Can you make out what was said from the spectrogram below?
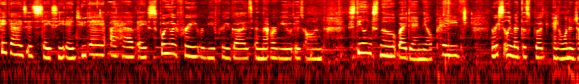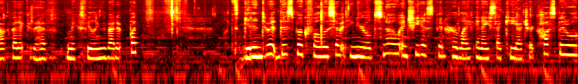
Hey guys, it's Staci and today I have a spoiler-free review for you guys and that review is on Stealing Snow by Danielle Paige. I recently read this book and I wanted to talk about it because I have mixed feelings about it, but let's get into it. This book follows 17-year-old Snow and she has spent her life in a psychiatric hospital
